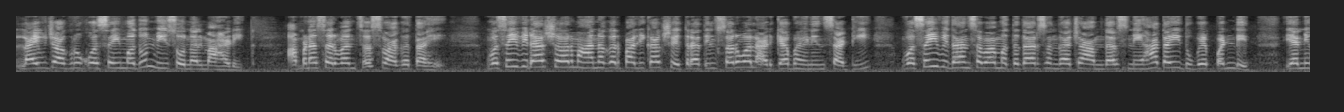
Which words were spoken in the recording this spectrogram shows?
लाईव्ह जागरूक वसईमधून मी सोनल महाडिक. आपणा सर्वांचं स्वागत आहे. वसई विरार शहर महानगरपालिका क्षेत्रातील सर्व लाडक्या बहिणींसाठी वसई विधानसभा मतदारसंघाच्या आमदार स्नेहाताई दुबे पंडित यांनी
